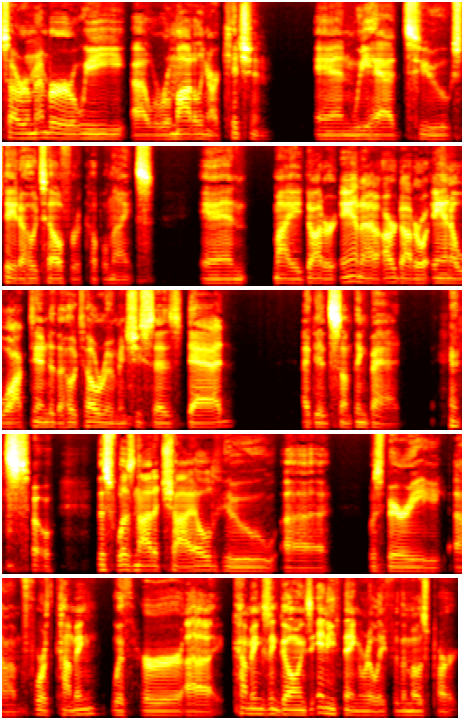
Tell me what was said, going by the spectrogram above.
so I remember we uh, were remodeling our kitchen and we had to stay at a hotel for a couple nights. And my daughter Anna, our daughter Anna, walked into the hotel room and she says, Dad, I did something bad. And so this was not a child who uh, was very um, forthcoming with her uh, comings and goings, anything really for the most part,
